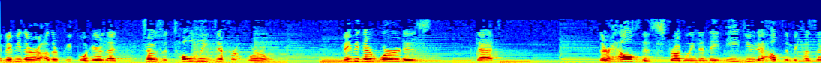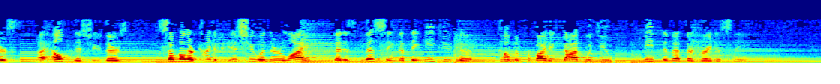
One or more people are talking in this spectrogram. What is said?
And maybe there are other people here that chose a totally different world. Maybe their word is that their health is struggling and they need you to help them because there's a health issue. There's some other kind of issue in their life that is missing that they need you to come and provide it. God, would you meet them at their greatest need?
